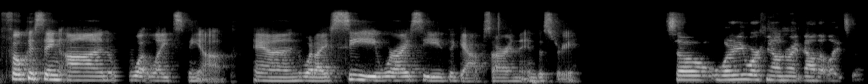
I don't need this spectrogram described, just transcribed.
focusing on what lights me up and what I see, where I see the gaps are in the industry. So, what are you working on right now that lights you? up?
